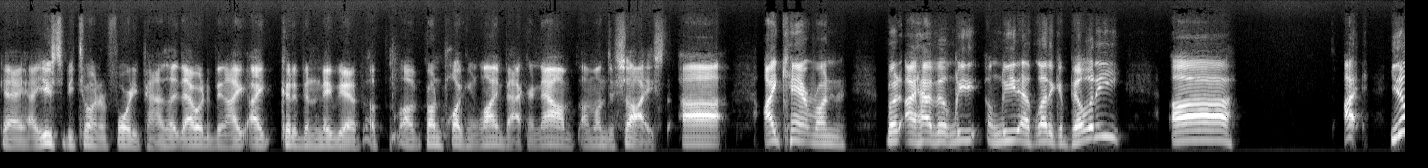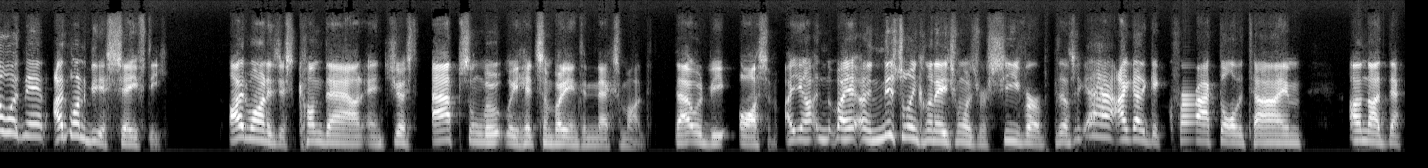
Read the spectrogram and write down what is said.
Okay. I used to be 240 pounds. That would have been, I, I could have been maybe a, a, a run plugging linebacker. Now I'm, I'm undersized. Uh, I can't run but I have elite elite athletic ability. Uh I you know what, man? I'd want to be a safety. I'd want to just come down and just absolutely hit somebody into next month. That would be awesome. I, you know, my initial inclination was receiver, but I was like, ah, I got to get cracked all the time. I'm not that.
